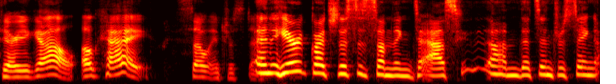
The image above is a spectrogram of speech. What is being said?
There you go. Okay. So interesting. And here, Gretch, this is something to ask um, that's interesting.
